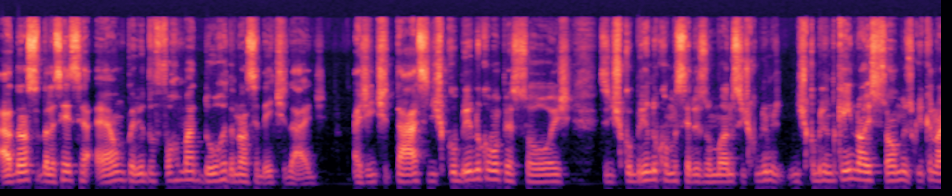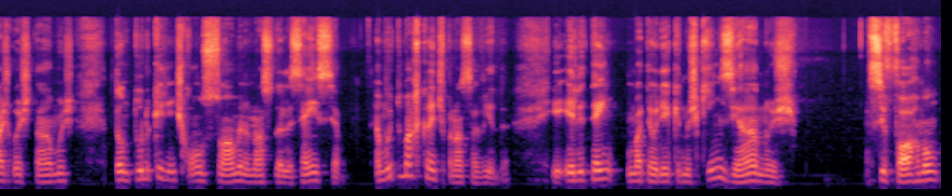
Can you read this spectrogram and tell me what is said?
a nossa adolescência é um período formador da nossa identidade. A gente tá se descobrindo como pessoas, se descobrindo como seres humanos, se descobrindo descobrindo quem nós somos, o que que nós gostamos. Então tudo que a gente consome na nossa adolescência é muito marcante para nossa vida. E ele tem uma teoria que nos 15 anos se formam,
